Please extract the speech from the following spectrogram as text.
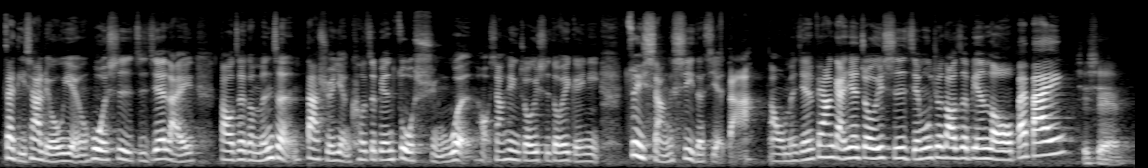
在底下留言，或是直接来到这个门诊大学眼科这边做询问。好，相信周医师都会给你最详细的解答。那我们今天非常感谢周医师，节目就到这边喽，拜拜，谢谢。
